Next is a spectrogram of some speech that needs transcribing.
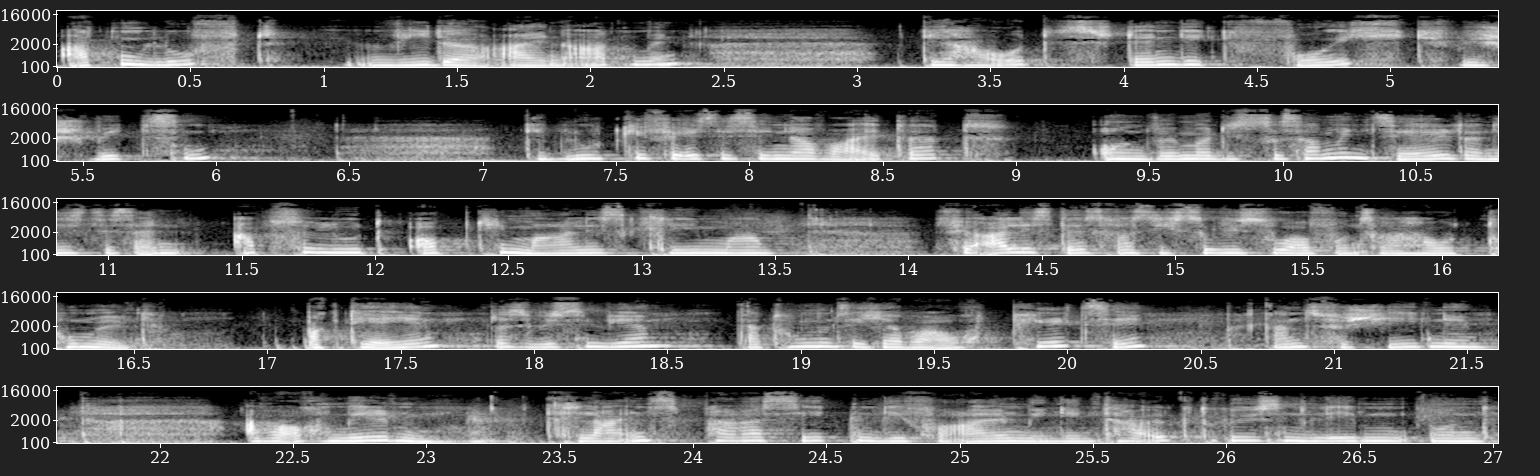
Atemluft wieder einatmen. Die Haut ist ständig feucht, wir schwitzen, die Blutgefäße sind erweitert, und wenn man das zusammenzählt, dann ist es ein absolut optimales Klima für alles das, was sich sowieso auf unserer Haut tummelt. Bakterien, das wissen wir. Da tummeln sich aber auch Pilze, ganz verschiedene, aber auch Milben, Kleinstparasiten, die vor allem in den Talgdrüsen leben und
